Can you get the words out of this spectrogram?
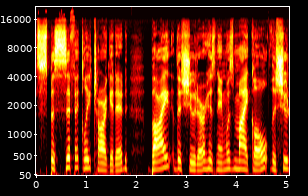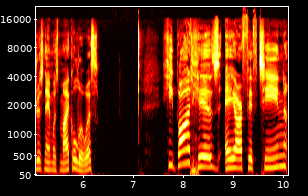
specifically targeted by the shooter. His name was Michael. The shooter's name was Michael Louis. He bought his AR 15,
